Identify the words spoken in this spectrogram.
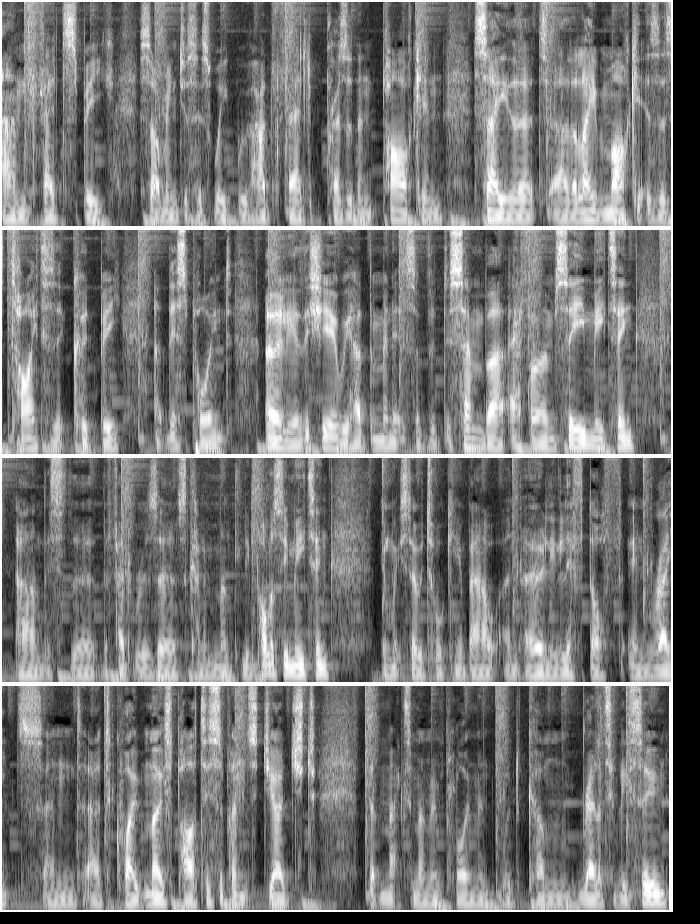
and Fed speak. So, I mean, just this week we've had Fed President Barkin say that uh, the labour market is as tight as it could be at this point. Earlier this year, we had the minutes of the December FOMC meeting. Um, this is the, the Federal Reserve's kind of monthly policy meeting in which they were talking about an early liftoff in rates. And uh, to quote, most participants judged that maximum employment would come relatively soon,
